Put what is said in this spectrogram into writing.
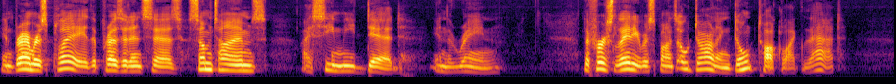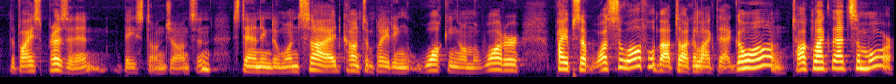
In Brammer's play, the president says, Sometimes I see me dead in the rain. The First Lady responds, Oh, darling, don't talk like that. The Vice President, based on Johnson, standing to one side, contemplating walking on the water, pipes up, What's so awful about talking like that? Go on, talk like that some more.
